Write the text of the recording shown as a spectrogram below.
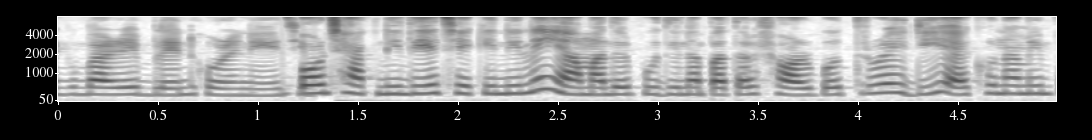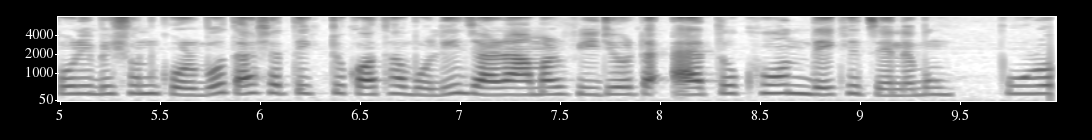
একবারে ব্লেন্ড করে নিয়েছি ওর ছাকনি দিয়ে ছেঁকে নিলেই আমাদের পুদিনা পাতার শরবত রেডি এখন আমি পরিবেশন করব, তার সাথে একটু কথা বলি। যারা আমার ভিডিওটা এতক্ষণ দেখেছেন এবং পুরো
